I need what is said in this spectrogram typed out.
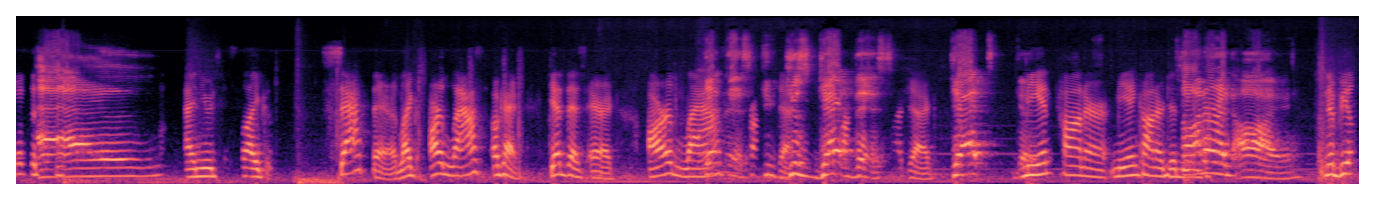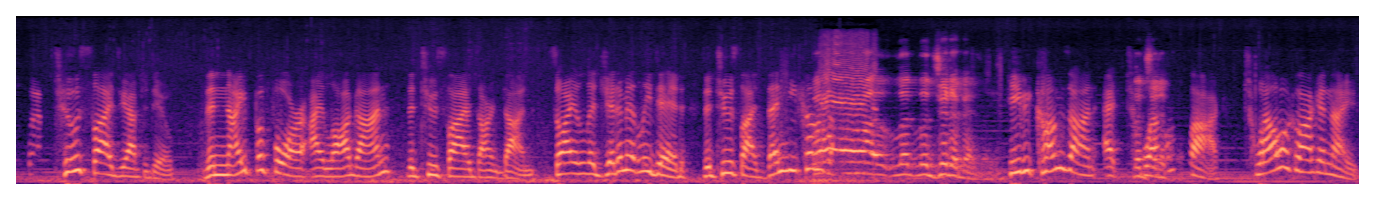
ow. at the Ow. and you just like sat there. Like our last. Okay, get this, Eric. Our last. Get last this. You project, just get this. project. Get, get Me and Connor. Me and Connor did the. Connor and I. Nabil, you have two slides you have to do. The night before I log on, the two slides aren't done. So I legitimately did the two slides. Then he comes. Uh, le- legitimately. He comes on at 12 o'clock, 12 o'clock at night,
